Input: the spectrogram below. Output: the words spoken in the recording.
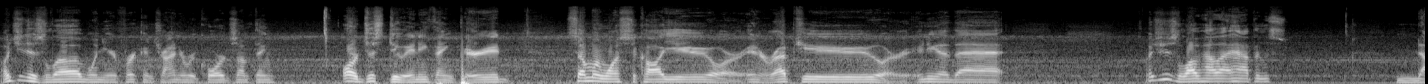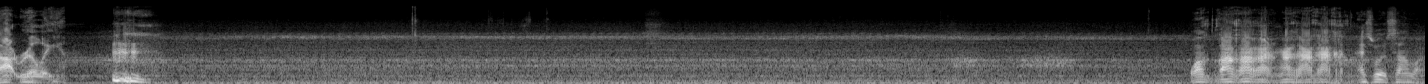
Don't you just love when you're freaking trying to record something or just do anything, period? Someone wants to call you or interrupt you or any of that. Don't you just love how that happens? Not really. That's what it sounds like.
